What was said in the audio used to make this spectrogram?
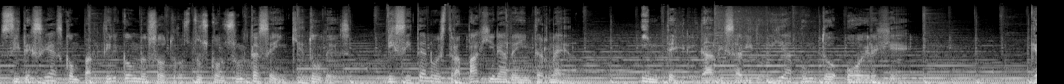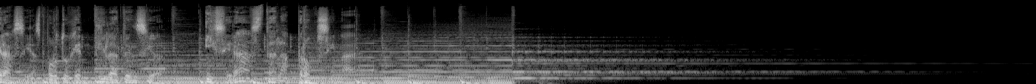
Si deseas compartir con nosotros tus consultas e inquietudes, visita nuestra página de internet integridadysabiduría.org. Gracias por tu gentil atención y será hasta la próxima.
